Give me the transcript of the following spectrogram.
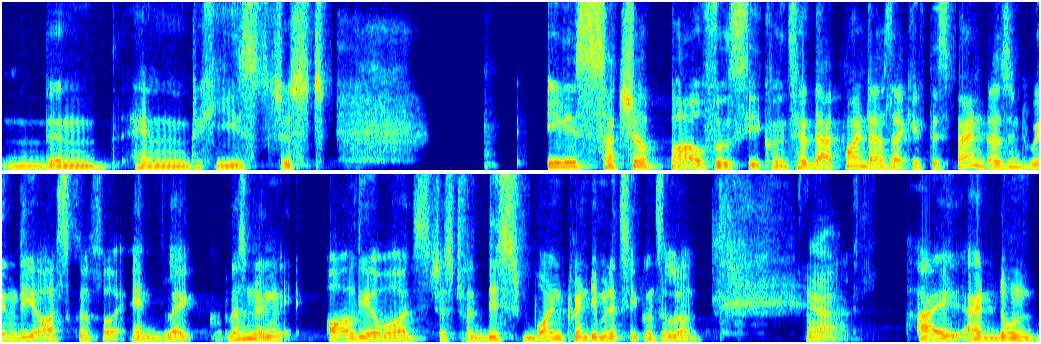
then and he's just it is such a powerful sequence. At that point i was like if this man doesn't win the oscar for and like doesn't win all the awards just for this one 20 minute sequence alone Yeah. I I don't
